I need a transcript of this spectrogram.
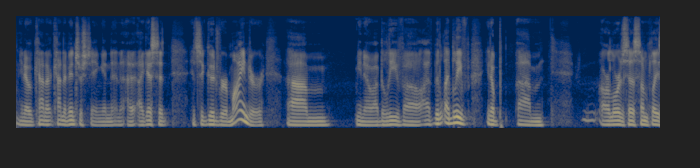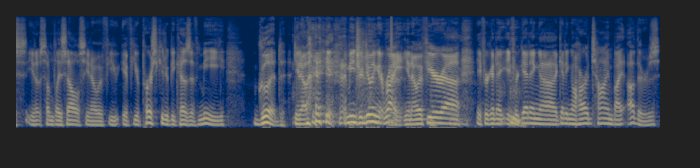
you know, kind of kind of interesting, and, and I, I guess it it's a good reminder. Um, you know, I believe uh, I, I believe you know. Um, our Lord says someplace, you know, someplace else, you know, if you if you're persecuted because of me, good, you know, that means you're doing it right. You know, if you're uh, if you're gonna if you're getting uh, getting a hard time by others,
